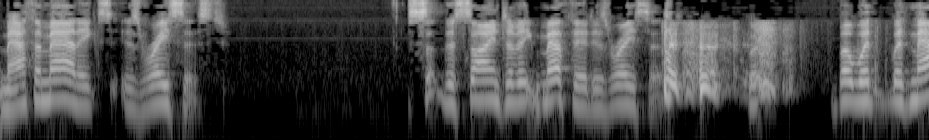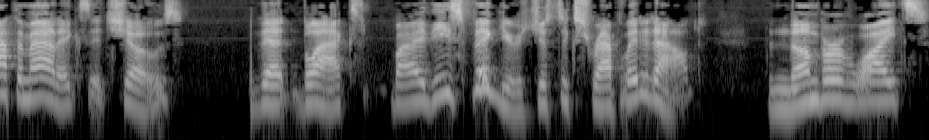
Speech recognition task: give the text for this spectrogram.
mathematics is racist. So the scientific method is racist. but, but with, with mathematics, it shows that blacks, by these figures, just extrapolated out, the number of whites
